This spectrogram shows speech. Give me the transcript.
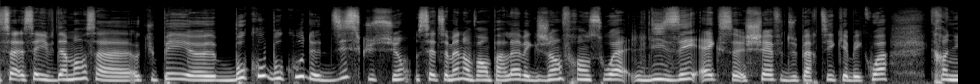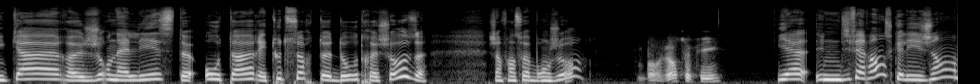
ça, ça, évidemment, ça a occupé beaucoup, beaucoup de discussions cette semaine. On va en parler avec Jean-François Lisée, ex-chef du Parti québécois, chroniqueur, journaliste, auteur et toutes sortes d'autres choses. Jean-François, bonjour. Bonjour, Sophie. Il y a une différence que les gens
